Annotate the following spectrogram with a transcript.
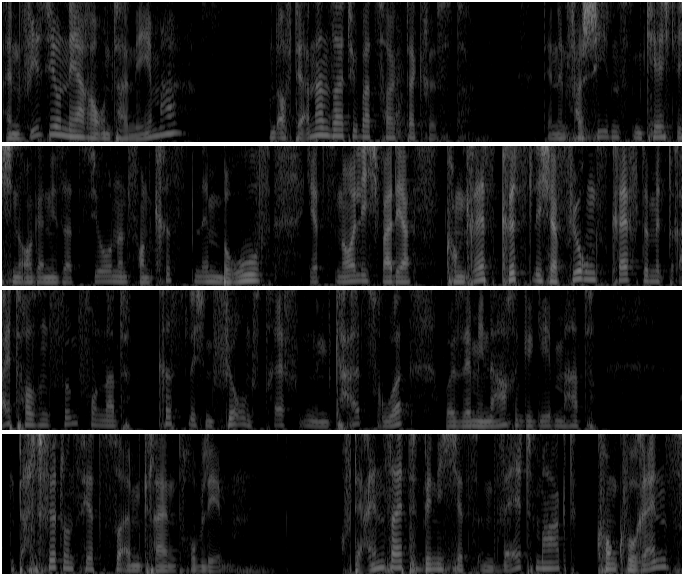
ein visionärer Unternehmer und auf der anderen Seite überzeugter Christ. Denn in verschiedensten kirchlichen Organisationen von Christen im Beruf, jetzt neulich war der Kongress christlicher Führungskräfte mit 3500 christlichen Führungskräften in Karlsruhe, wo er Seminare gegeben hat. Und das führt uns jetzt zu einem kleinen Problem. Auf der einen Seite bin ich jetzt im Weltmarkt, Konkurrenz,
